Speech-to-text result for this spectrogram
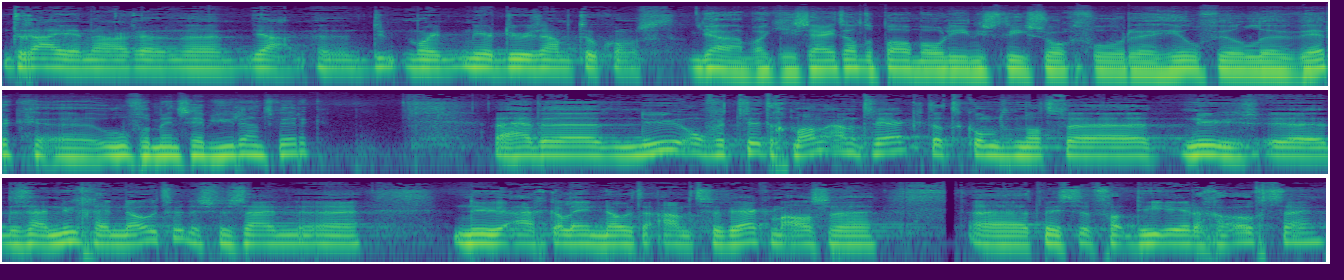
draaien naar een, uh, ja, een du meer duurzame toekomst. Ja, want je zei het al, de palmolie-industrie zorgt voor uh, heel veel uh, werk. hoeveel mensen hebben jullie aan het werk? We hebben nu ongeveer 20 man aan het werk. Dat komt omdat we nu, er zijn nu geen noten. Dus we zijn nu eigenlijk alleen noten aan het verwerken. Maar als we, tenminste die eerder geoogst zijn.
